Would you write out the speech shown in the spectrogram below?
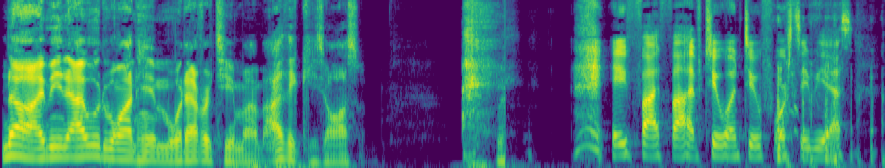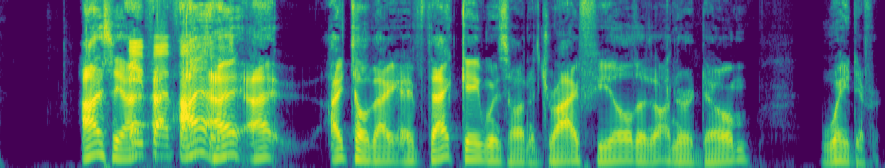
No, I mean I would want him whatever team I'm. I think he's awesome. 855 212 4CBS. Honestly, I, I, 855 I, I, I told that if that game was on a dry field and under a dome, way different.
